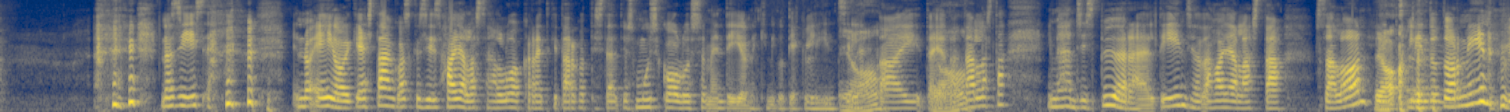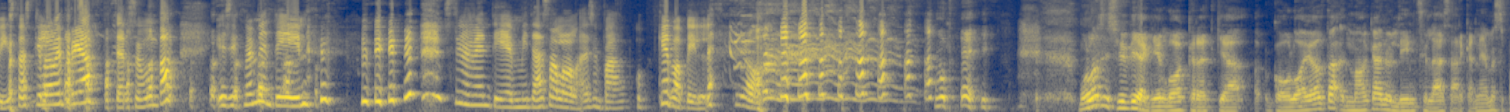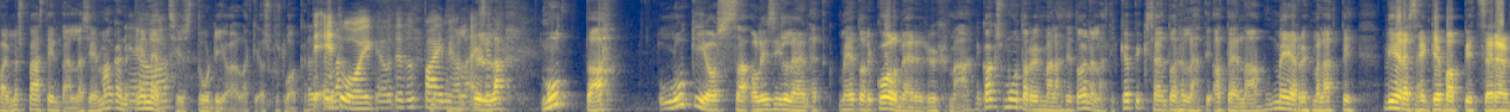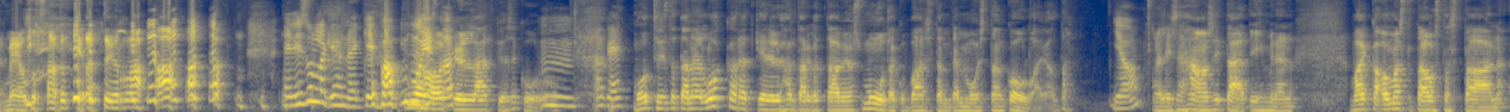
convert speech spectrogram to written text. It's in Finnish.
no siis, no ei oikeastaan, koska siis Hajalassahan luokkaretki tarkoitti sitä, että jos muissa kouluissa mentiin jonnekin niin kuin, tiedätkö, Lintsille Joo. tai, tai jotain tällaista, niin mehän siis pyöräiltiin sieltä Hajalasta Saloon, Joo. lintutorniin, 15 kilometriä per suunta, ja sitten me mentiin sitten me mentiin mitä salolaisempaa kebabille. Joo. Mut hei. Mulla on siis hyviäkin luokkaretkiä kouluajoilta, että mä oon käynyt Lintsillä ja Särkänniemessä, Paimiossa päästiin tällaisia. Mä oon käynyt Joo. Energy Studioillakin joskus luokkaretkillä. Te etuoikeutetut paimiolaiset. Kyllä, mutta lukiossa oli silleen, että meitä oli kolme eri ryhmää. Niin kaksi muuta ryhmää lähti, toinen lähti Köpikseen, toinen lähti Atenaan, mutta meidän ryhmä lähti viereseen kebab-pizzeriaan, kun me ei oltu saatu kerättyä rahaa. Eli sullakin on näin kebab Joo, kyllä, että kyllä se kuuluu. Mm, okay. Mutta siis tota, luokkaretkeilyhän tarkoittaa myös muuta kuin vain sitä, mitä me muistetaan kouluajalta. Joo. Eli sehän on sitä, että ihminen vaikka omasta taustastaan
